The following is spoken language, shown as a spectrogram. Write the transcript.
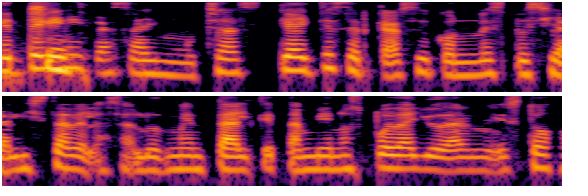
que técnicas hay muchas, que hay que acercarse con un especialista de la salud mental que también nos puede ayudar en esto.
